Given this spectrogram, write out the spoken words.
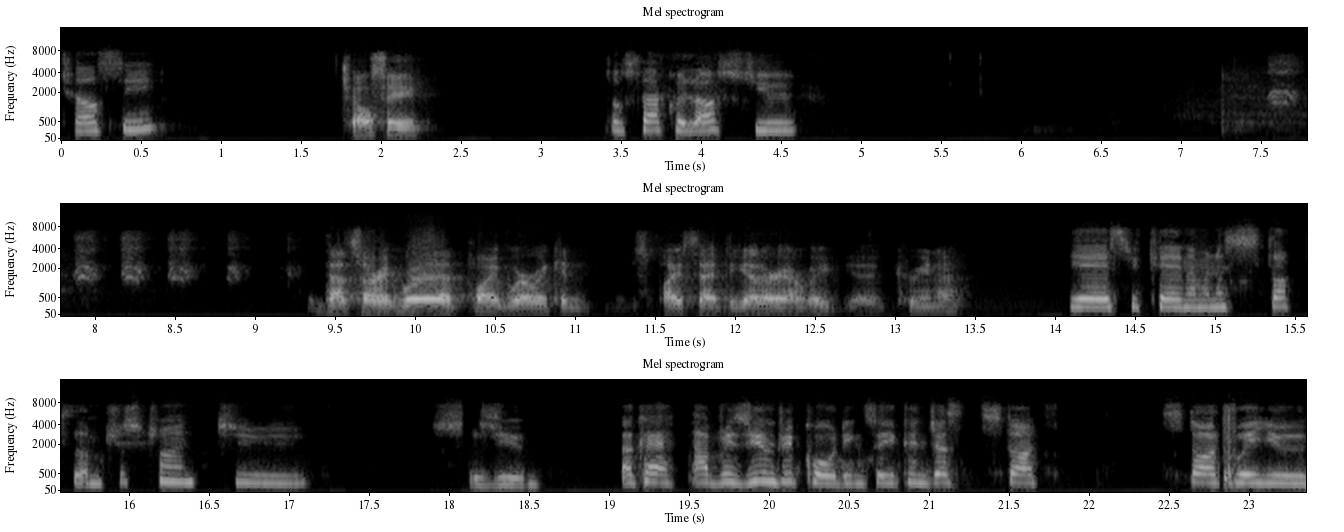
Chelsea? Chelsea. Looks like we lost you. That's all right. We're at a point where we can splice that together, aren't we, uh, Karina? Yes, we can. I'm going to stop. I'm just trying to resume. Okay, I've resumed recording, so you can just start start where you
